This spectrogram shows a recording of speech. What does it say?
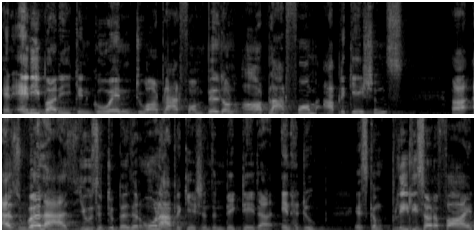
And anybody can go into our platform, build on our platform applications, uh, as well as use it to build their own applications in big data in Hadoop. It's completely certified,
